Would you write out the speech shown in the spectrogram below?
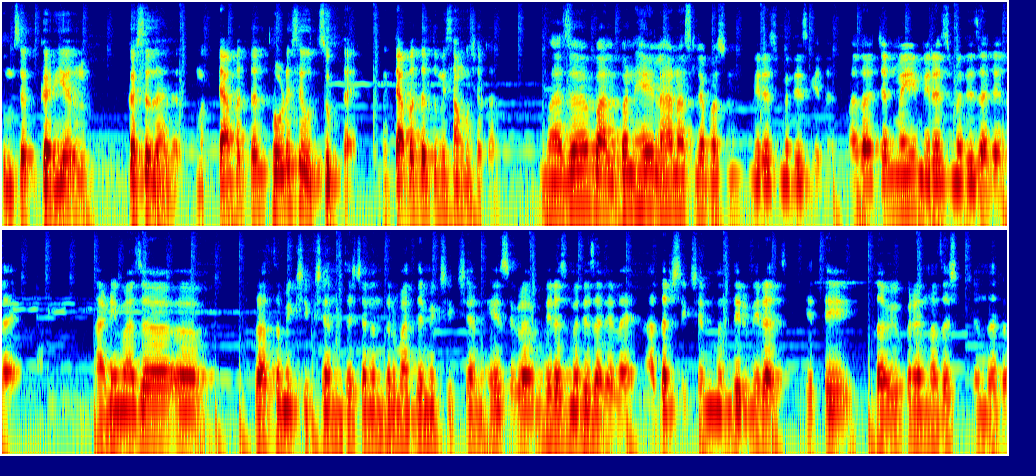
तुमचं करिअर कसं झालं? मग त्याबद्दल थोडेसे उत्सुकता आहे. मग त्याबद्दल तुम्ही सांगू शकाल? माझं बालपण हे लहान असल्यापासून मिरजमध्येच गेलं. माझा जन्मही मिरजमध्ये झालेला आहे. आणि माझं प्राथमिक शिक्षण त्याच्यानंतर माध्यमिक शिक्षण हे सगळं मिरजमध्ये झालेलं आहे. आदर्श शिक्षण मंदिर मिरज येथे दहावीपर्यंत माझं शिक्षण झालं.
